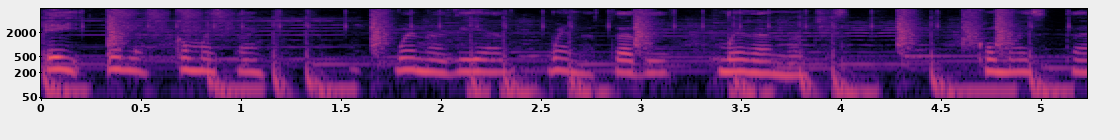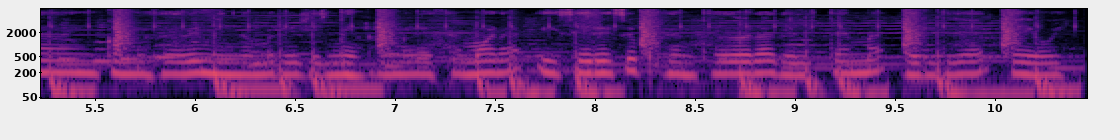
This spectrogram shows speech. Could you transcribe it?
Hey, hola, ¿cómo están? Buenos días, buenas tardes, buenas noches. ¿Cómo están? Como saben, mi nombre es Yasmin Ramírez Zamora y seré su presentadora del tema del día de hoy.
